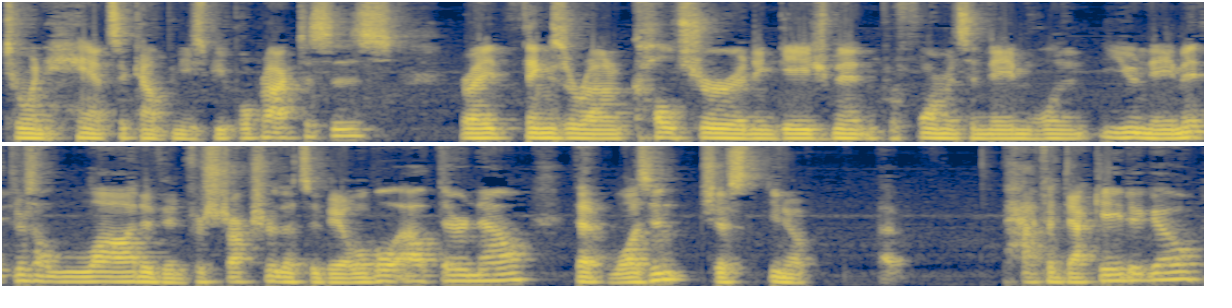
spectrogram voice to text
to enhance a company's people practices right things around culture and engagement and performance enablement you name it there's a lot of infrastructure that's available out there now that wasn't just you know half a decade ago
